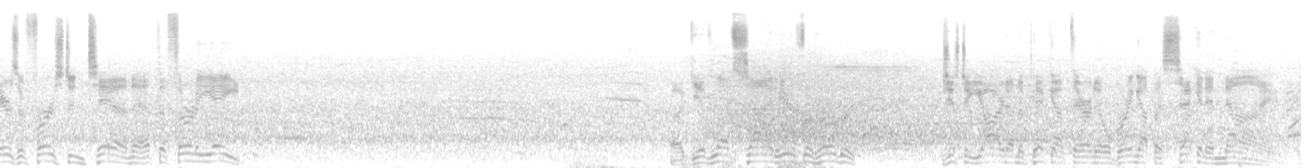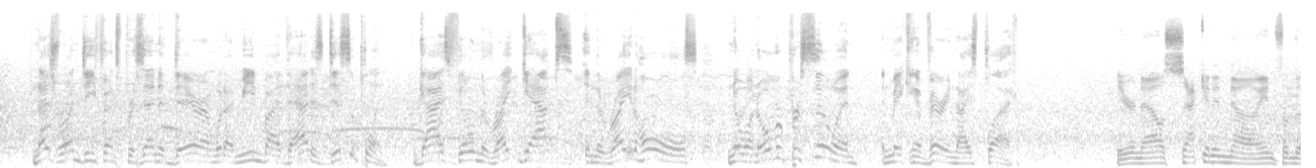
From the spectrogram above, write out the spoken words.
here's a first and 10 at the 38. A give left side here for Herbert. Just a yard on the pickup there, and it'll bring up a second and nine. Nice run defense presented there, and what I mean by that is discipline. Guys filling the right gaps in the right holes, no one over pursuing, and making a very nice play. Here now, second and nine from the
